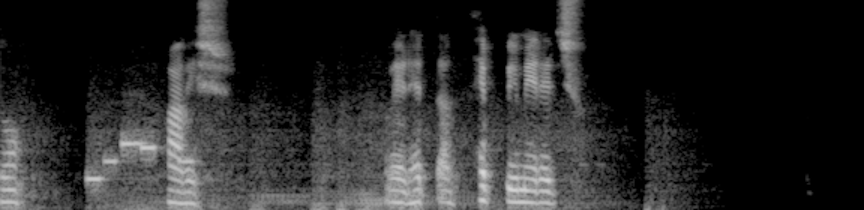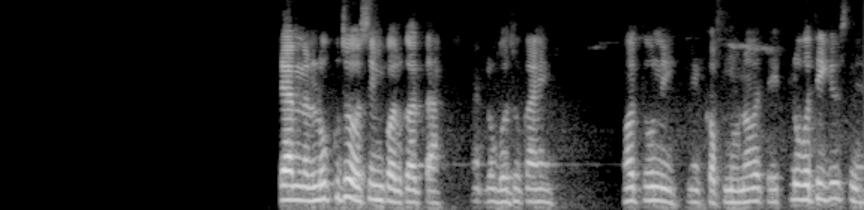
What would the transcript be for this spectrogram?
તો Bhavesh. Wed Hetal happy marriage ત્યારના લુક જો સિમ્પલ કરતા. એટલું બધું કાંઈ હતું નહીં. મેકઅપનું ન હોય તો એટલું વધી ગયું છે ને.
